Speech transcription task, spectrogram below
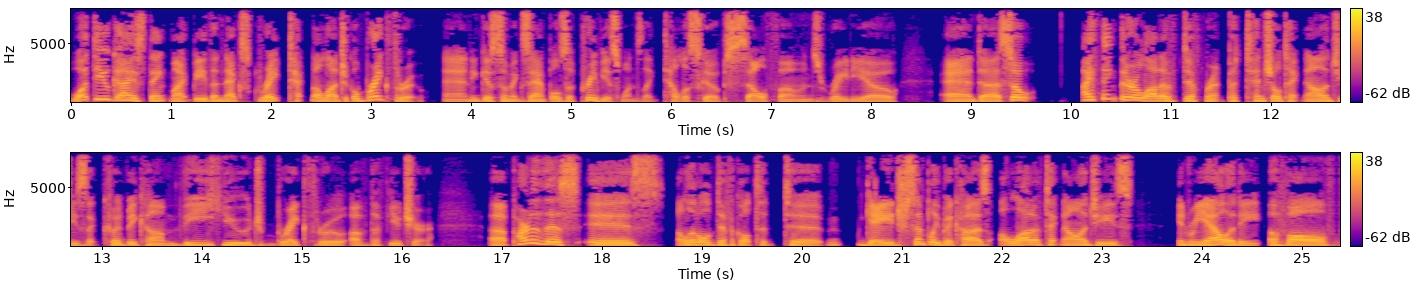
what do you guys think might be the next great technological breakthrough? And he gives some examples of previous ones like telescopes, cell phones, radio. And, uh, so I think there are a lot of different potential technologies that could become the huge breakthrough of the future. Uh, part of this is a little difficult to, to gauge simply because a lot of technologies in reality evolve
